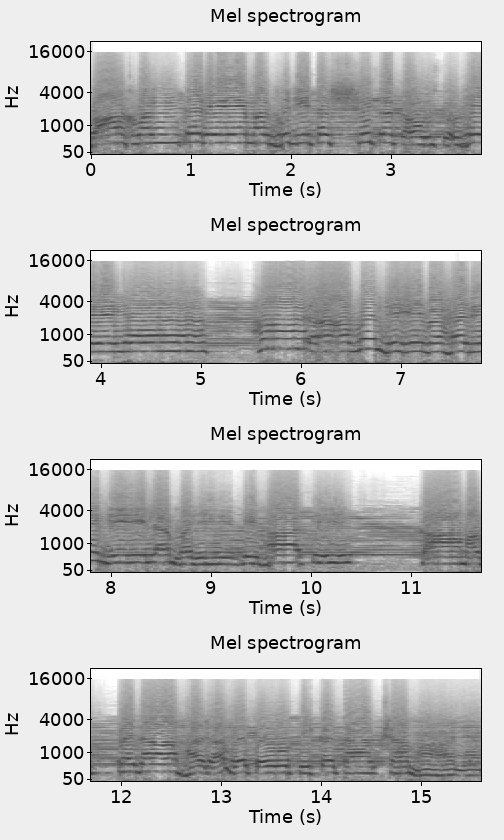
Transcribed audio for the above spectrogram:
बाह्वन्तरे मधुजितश्रितकौस्तुभेया हारावलीव हरिनीलमयी विभाति कामप्रदा भगवतोऽपि कटाक्षमाला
